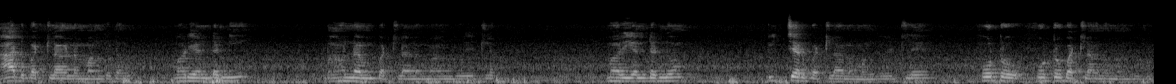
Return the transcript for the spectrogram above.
આડ બદલાવવાના માંગુ છું મારી અંદરની ભાવના બદલાવવાના માંગુ એટલે મારી અંદરનું પિક્ચર બટલાવવાનું માંગુ, એટલે ફોટો ફોટો બટલાવવાનું માંગુ છું.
